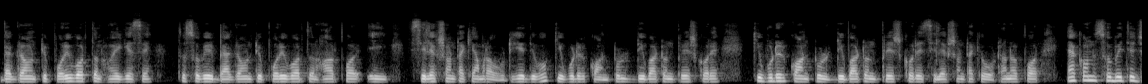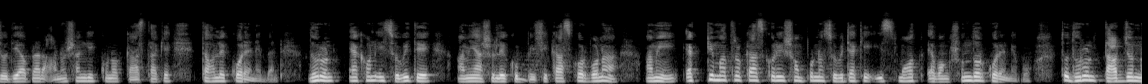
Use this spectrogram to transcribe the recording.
ব্যাকগ্রাউন্ডটি পরিবর্তন হয়ে গেছে। তো ছবির ব্যাকগ্রাউন্ডটি পরিবর্তন হওয়ার পর এই সিলেকশনটাকে আমরা উঠিয়ে দিব। কিবোর্ডের কন্ট্রোল ডি বাটন প্রেস করে কিবোর্ডের কন্ট্রোল ডি বাটন প্রেস করে সিলেকশনটাকে ওঠানোর পর এখন ছবিতে যদি আপনার আনুষঙ্গিক কোনো কাজ থাকে, তাহলে করে নেবেন। ধরুন, এখন এই ছবিতে আমি আসলে খুব বেশি কাজ করব না, আমি একটি মাত্র কাজ করি, সম্পূর্ণ ছবিটাকে স্মথ এবং সুন্দর করে নেব। তো ধরুন, তার জন্য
